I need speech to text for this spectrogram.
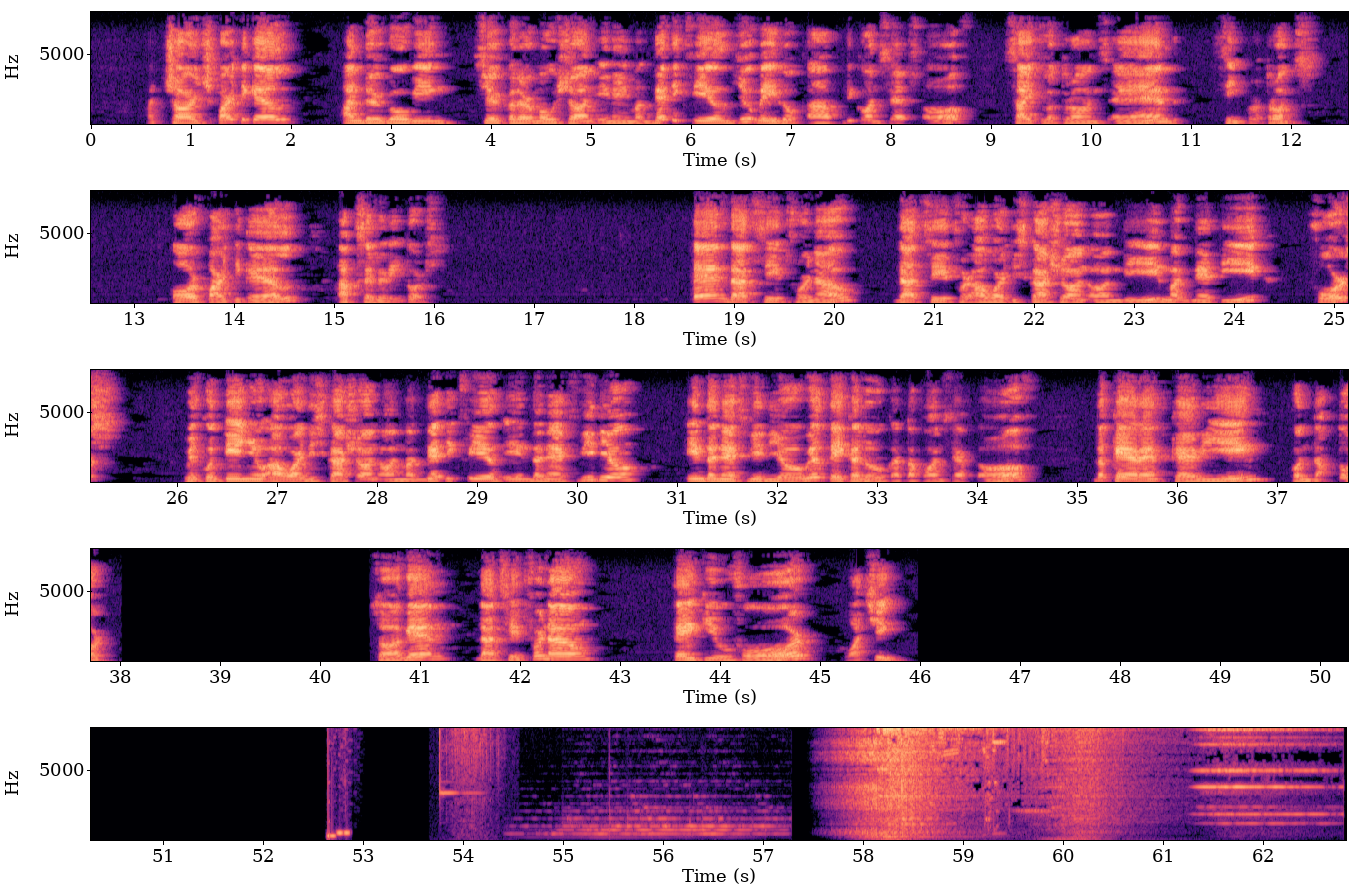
a charged particle undergoing circular motion in a magnetic field, you may look up the concepts of cyclotrons and synchrotrons or particle accelerators. And that's it for now. That's it for our discussion on the magnetic force. We'll continue our discussion on magnetic field in the next video. In the next video, we'll take a look at the concept of the current carrying conductor. So again, that's it for now. Thank you for watching.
